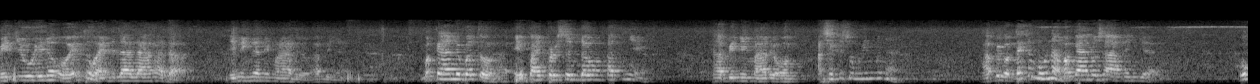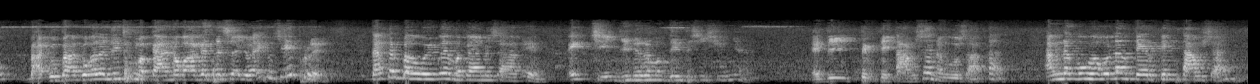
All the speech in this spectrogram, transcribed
May tiyuhin ako. Ito, ay nilalakad ah. Tinignan ni Mario, sabi niya, magkano ba to? Eh, 5% daw ang cut niya eh. Sabi ni Mario, oh, asikasuhin mo na. Sabi ko, teka muna, magkano sa akin dyan? Oh, bago-bago ka lang dito, magkano ka agad na sa iyo? Ay, kung siyempre, tatrabahuin ko yan, magkano sa akin? Eh, si engineer ang magdedesisyon niya. Eh di, 50,000 ang usapan. Ang nakuha ko lang, 13,000.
